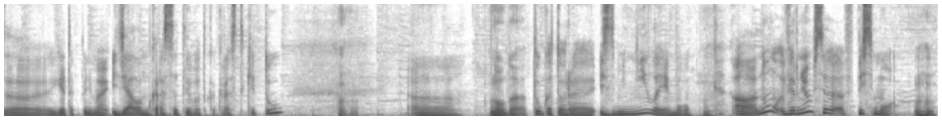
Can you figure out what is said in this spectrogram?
э, я так понимаю, идеалом красоты вот как раз-таки ту, э, Ну да. ту, которая изменила ему. А, ну, вернемся в письмо. Мгм.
